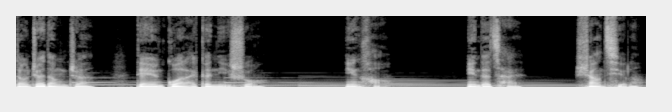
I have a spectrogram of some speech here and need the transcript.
等着等着，店员过来跟你说：“您好，您的菜上齐了。”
